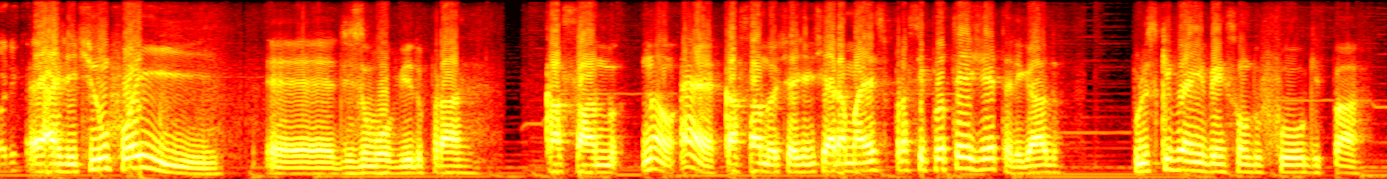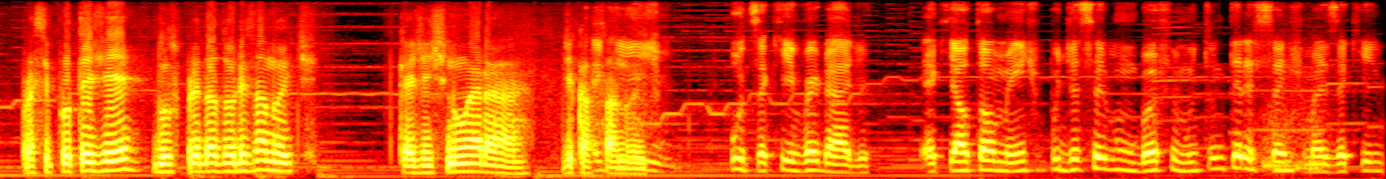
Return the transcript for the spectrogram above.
Pode É, a gente não foi é, desenvolvido pra caçar. No... Não, é, caçar à noite a gente era mais pra se proteger, tá ligado? Por isso que veio a invenção do fogo e pá. Pra se proteger dos predadores à noite. Porque a gente não era de É caçar à noite. que. Putz, que é verdade. É que atualmente podia ser um buff muito interessante, mas é que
